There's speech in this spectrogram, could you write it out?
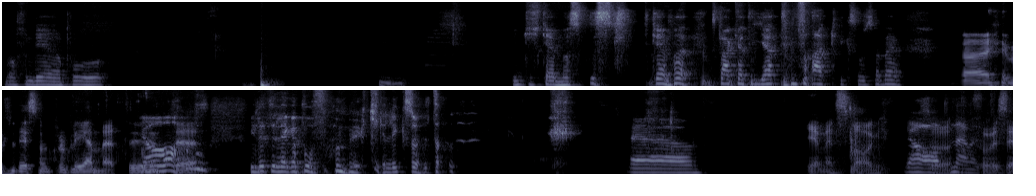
vad funderar på... Mm. Inte skrämma, skrämma, snacka inte hjärtinfarkt liksom. Så det, Nej, det är det som är problemet. Du ja, inte... vill inte lägga på för mycket liksom. Utan, eh, Ge mig ett slag. ja, så nej, men, får vi se.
